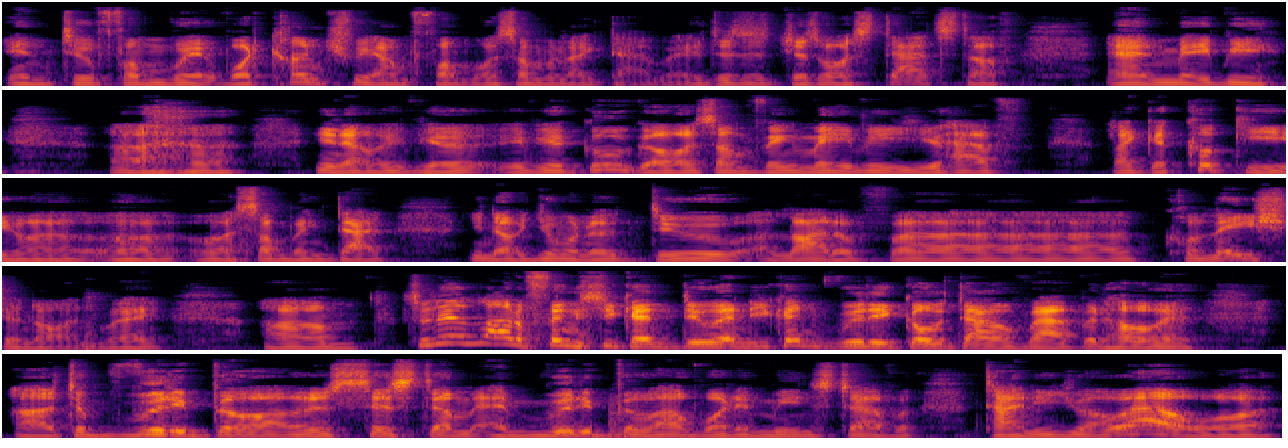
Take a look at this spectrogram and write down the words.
into from where what country I'm from or something like that, right? This is just all stat stuff. And maybe uh, you know, if you're if you're Google or something, maybe you have like a cookie or, or, or something that you know you want to do a lot of uh, collation on, right? Um, so there are a lot of things you can do, and you can really go down rabbit hole and, uh, to really build out a system and really build out what it means to have a tiny URL or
